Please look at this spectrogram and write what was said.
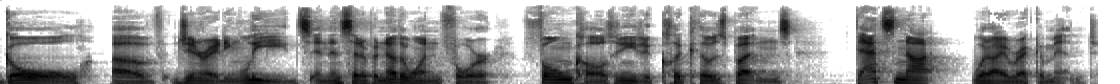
goal of generating leads and then set up another one for phone calls, you need to click those buttons. That's not what I recommend.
